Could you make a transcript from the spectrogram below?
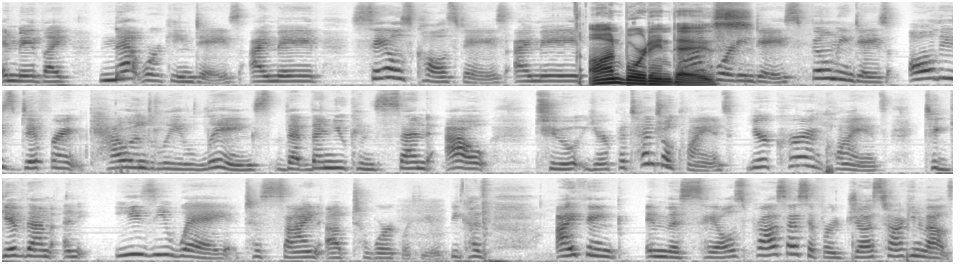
and made like networking days. I made sales calls days. I made Onboarding days. onboarding days, filming days, all these different Calendly links that then you can send out to your potential clients, your current clients, to give them an easy way to sign up to work with you. Because I think in the sales process, if we're just talking about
